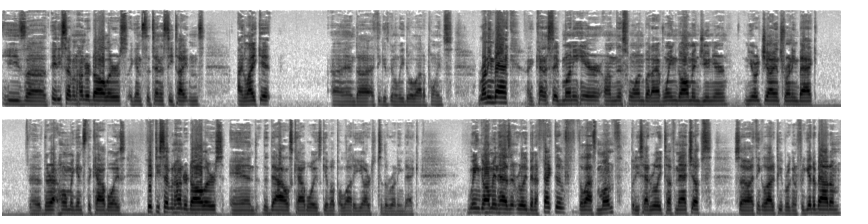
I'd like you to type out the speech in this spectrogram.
He's uh, $8,700 against the Tennessee Titans. I like it, and uh, I think he's going to lead to a lot of points. Running back, I kind of saved money here on this one, but I have Wayne Gallman Jr., New York Giants running back. Uh, they're at home against the Cowboys. $5,700, and the Dallas Cowboys give up a lot of yards to the running back. Wayne Gallman hasn't really been effective the last month, but he's had really tough matchups. So I think a lot of people are going to forget about him,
